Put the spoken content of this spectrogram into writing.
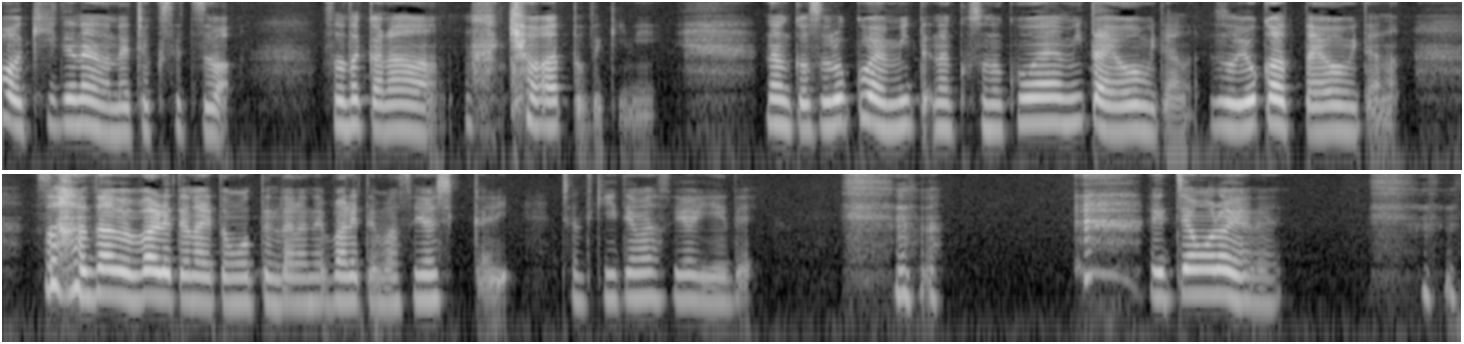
葉を聞いてないので直接は。そうだから 今日会った時に。なんかソロ公演見たなんかその公演見たよみたいな。そうよかったよみたいな。そう多分バレてないと思ってんだろうね。バレてます。よしっかり。ちゃんと聞いてますよ家で。めっちゃおもろいよね。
